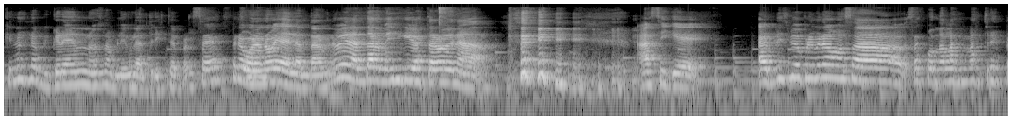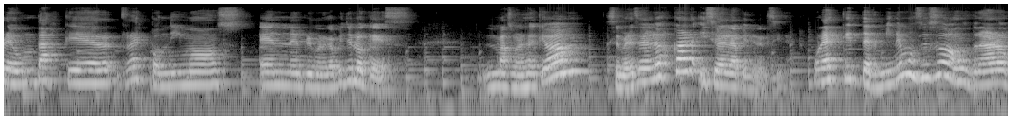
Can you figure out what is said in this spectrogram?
Que no es lo que creen, no es una película triste per se. Pero bueno, no voy a adelantarme. No voy a adelantarme, dije que iba a estar ordenada. Así que al principio primero vamos a responder las mismas tres preguntas que respondimos en el primer capítulo, que es más o menos de qué van, se merecen el Oscar y si vale la pena ir al cine. Una vez que terminemos eso, vamos a tener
